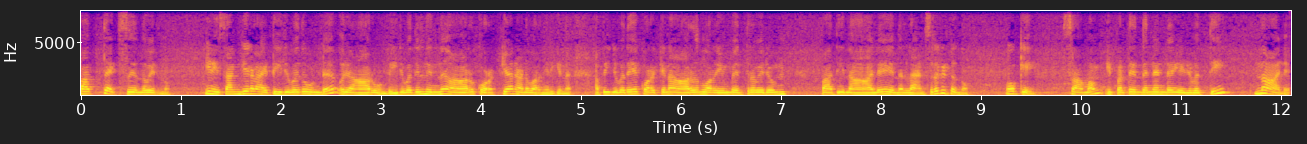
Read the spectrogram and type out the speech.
പത്ത് എക്സ് എന്ന് വരുന്നു. ഇനി സംഖ്യകളായിട്ട് ഇരുപതും ഉണ്ട് ഒരു ആറും ഉണ്ട്. ഇരുപതിൽ നിന്ന് ആറ് കുറയ്ക്കാനാണ് പറഞ്ഞിരിക്കുന്നത്. അപ്പോൾ ഇരുപതേ കുറയ്ക്കണ ആറ് എന്ന് പറയുമ്പോൾ എത്ര വരും? പതിനാല് എന്നുള്ള ആൻസർ കിട്ടുന്നു. ഓക്കെ സമം ഇപ്പോഴത്തെ എന്തെന്നുണ്ട് എഴുപത്തി നാല്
